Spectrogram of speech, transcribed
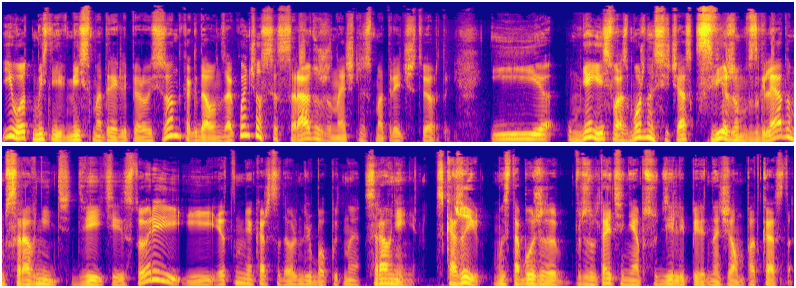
и вот мы с ней вместе смотрели первый сезон, когда он закончился, сразу же начали смотреть четвертый. И у меня есть возможность сейчас свежим взглядом сравнить две эти истории, и это, мне кажется, довольно любопытное сравнение. Скажи, мы с тобой же в результате не обсудили перед началом подкаста,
